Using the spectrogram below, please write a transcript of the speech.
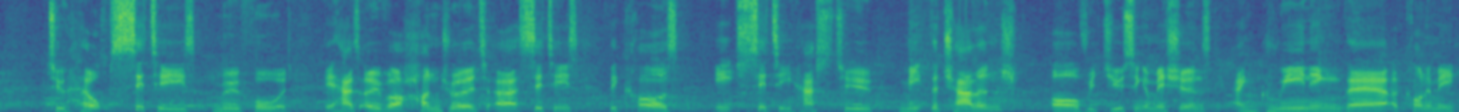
to help cities move forward. It has over 100 uh, cities because each city has to meet the challenge of reducing emissions and greening their economy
